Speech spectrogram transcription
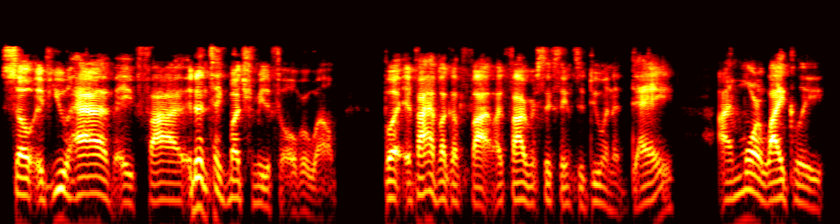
So if you have a five, it doesn't take much for me to feel overwhelmed. But if I have like a five, like five or six things to do in a day, I'm more likely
